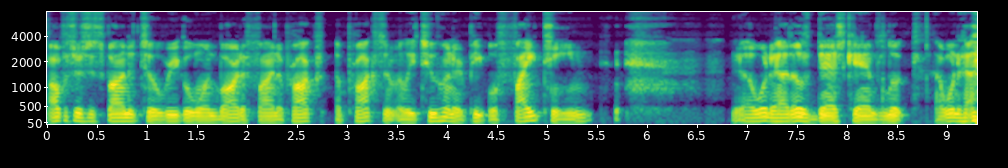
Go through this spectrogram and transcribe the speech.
Officers responded to a Regal One bar to find approx- approximately 200 people fighting. Yeah, I wonder how those dash cams looked. I wonder how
